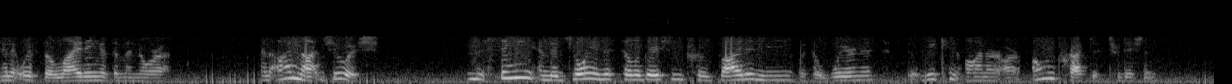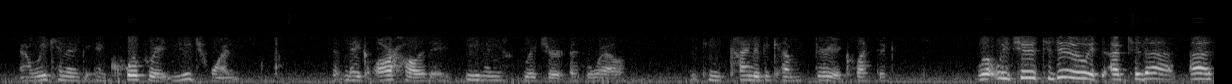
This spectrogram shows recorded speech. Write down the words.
and it was the lighting of the menorah. And I'm not Jewish. And the singing and the joy in this celebration provided me with awareness that we can honor our own practice traditions and we can incorporate huge ones that make our holidays even richer as well. We can kind of become very eclectic. What we choose to do is up to that, us.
